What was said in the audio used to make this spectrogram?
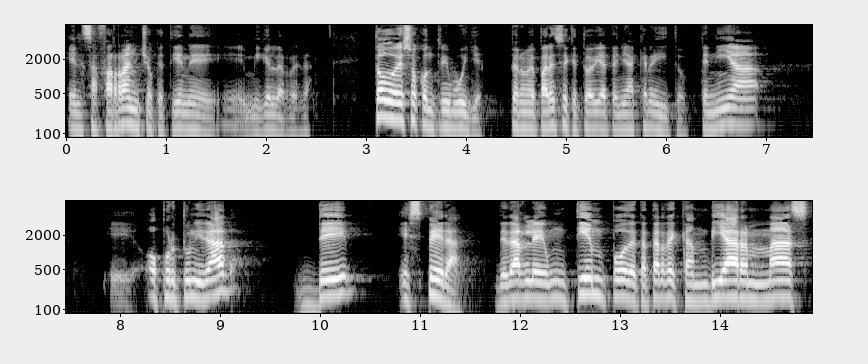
el zafarrancho que tiene eh, Miguel Herrera. Todo eso contribuye, pero me parece que todavía tenía crédito, tenía eh, oportunidad de espera, de darle un tiempo, de tratar de cambiar más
